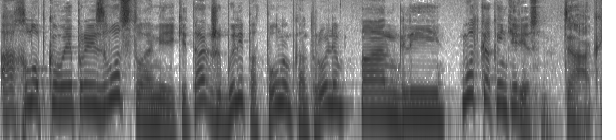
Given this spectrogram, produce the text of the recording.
А хлопковые производства Америки также были под полным контролем Англии. Вот как интересно. Так,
